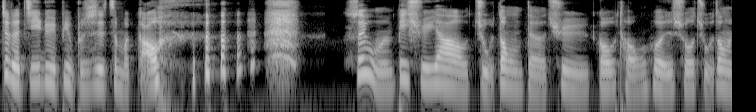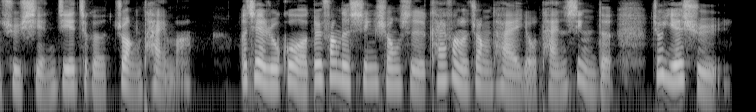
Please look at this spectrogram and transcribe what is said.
这个几率并不是这么高，所以我们必须要主动的去沟通，或者说主动去衔接这个状态嘛。而且，如果对方的心胸是开放的状态，有弹性的，就也许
